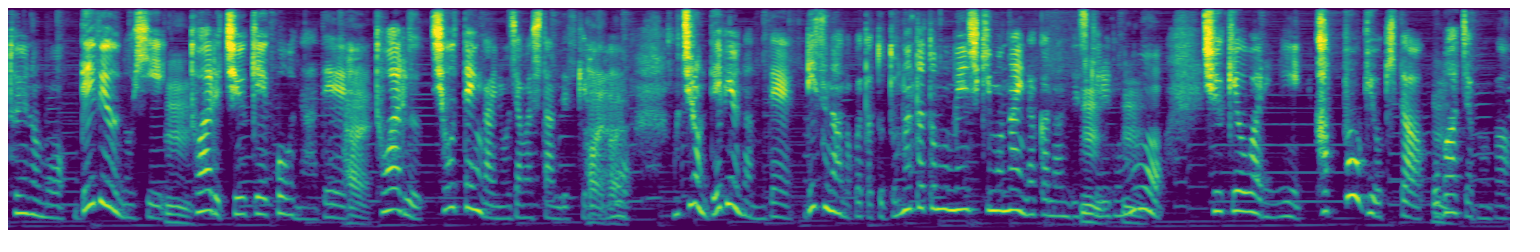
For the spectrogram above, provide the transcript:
というのも、デビューの日、うん。とある中継コーナーで、はい。とある商店街にお邪魔したんですけれども、はいはもちろんデビューなので、リスナーの方とどなたとも面識もない中なんですけれども、中継終わりに、割烹着を着たおばあちゃまが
